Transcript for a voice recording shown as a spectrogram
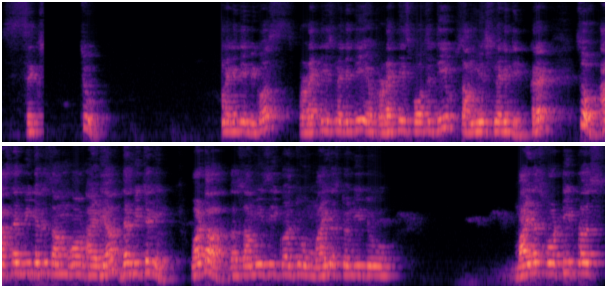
6 2 negative because product is negative uh, product is positive sum is negative correct so as like we get some more idea then we checking what are the sum is equal to minus 22 minus 40 plus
